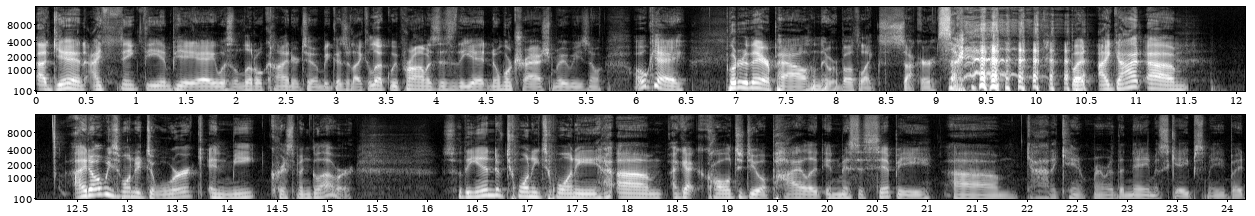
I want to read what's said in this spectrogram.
again, I think the MPAA was a little kinder to him because they're like, "Look, we promise this is the it. No more trash movies. No, okay, put her there, pal." And they were both like, "Sucker." but I got, um, I'd always wanted to work and meet Crispin Glover. So the end of 2020, um, I got called to do a pilot in Mississippi. Um, God, I can't remember the name escapes me, but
